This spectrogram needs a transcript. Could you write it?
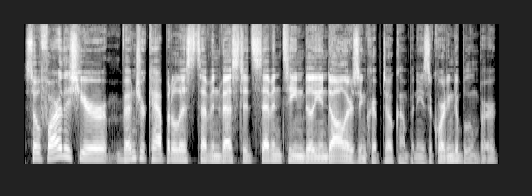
So far this year, venture capitalists have invested $17 billion in crypto companies, according to Bloomberg.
